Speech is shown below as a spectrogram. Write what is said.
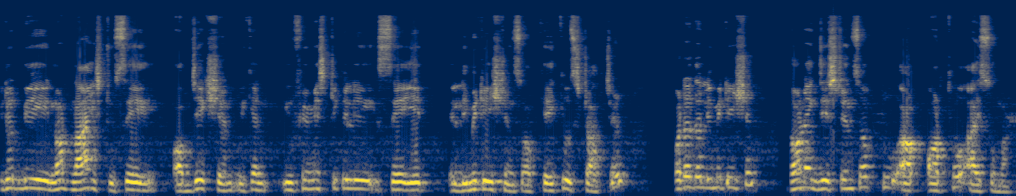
It would be not nice to say objection, we can euphemistically say it limitations of Kekulé structure. What are the limitation? Non-existence of two ortho isomer.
